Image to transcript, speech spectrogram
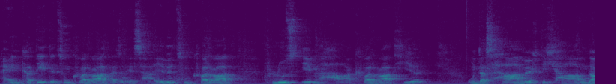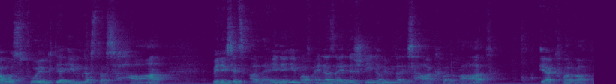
Einkathete zum Quadrat, also S halbe zum Quadrat, plus eben H Quadrat hier und das h möchte ich haben. Daraus folgt ja eben, dass das h, wenn ich es jetzt alleine eben auf einer Seite stehen habe, eben dann ist h Quadrat, r Quadrat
